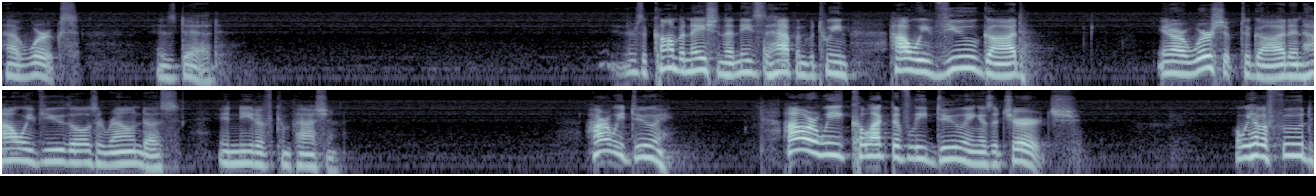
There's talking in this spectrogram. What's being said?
have works, is dead. There's a combination that needs to happen between how we view God in our worship to God and how we view those around us in need of compassion. How are we doing? How are we collectively doing as a church? Well, we have a food,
